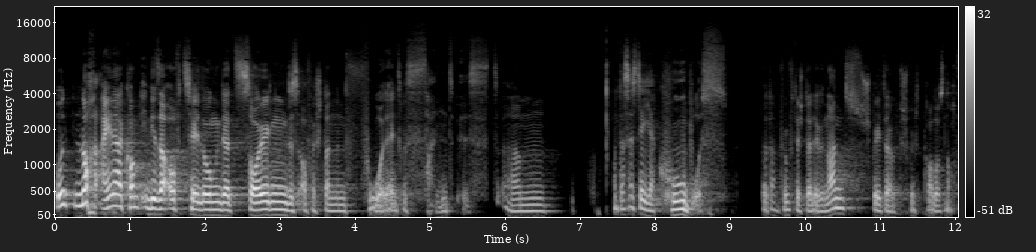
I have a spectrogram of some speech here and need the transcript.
Und noch einer kommt in dieser Aufzählung der Zeugen des Auferstandenen vor, der interessant ist. Ähm, und das ist der Jakobus wird an fünfter Stelle genannt. Später spricht Paulus noch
